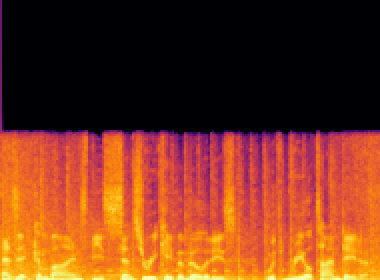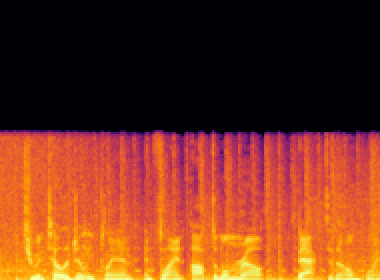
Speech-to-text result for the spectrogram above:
as it combines these sensory capabilities with real-time data to intelligently plan and fly an optimum route back to the home point.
